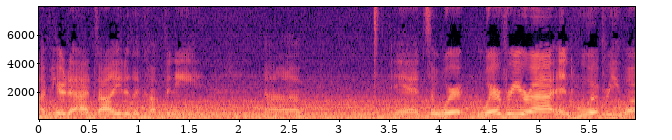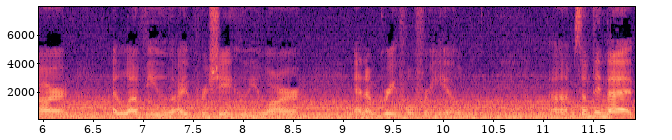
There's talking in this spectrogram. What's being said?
I'm here to add value to the company. And so, where, wherever you're at and whoever you are, I love you. I appreciate who you are, and I'm grateful for you. Um, something that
